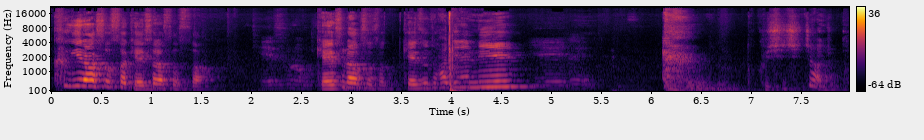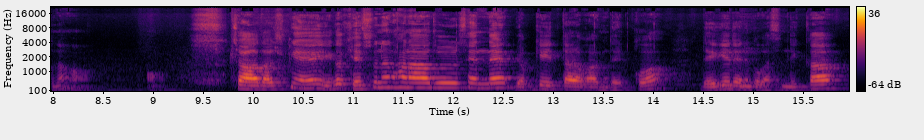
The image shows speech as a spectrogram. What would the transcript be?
크기라 썼어 개수라 썼어 개수라고. 썼어 개수도 확인했니? 예. 네. 글씨 진짜 안 좋구나. 어. 자 나중에 얘가 개수는 하나 둘셋넷 몇 개 있다라고 하면 될 거. 네개 되는 거 맞습니까?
